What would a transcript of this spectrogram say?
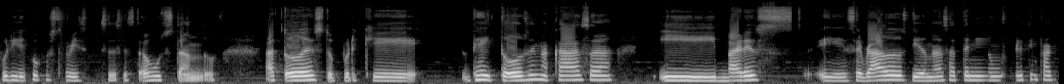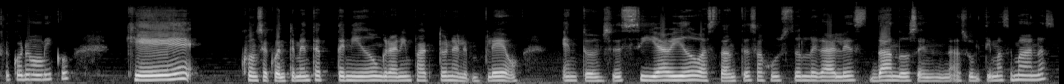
jurídico costarricense se está ajustando a todo esto, porque de todos en la casa y bares eh, cerrados y demás ha tenido un fuerte impacto económico que consecuentemente ha tenido un gran impacto en el empleo. Entonces sí ha habido bastantes ajustes legales dándose en las últimas semanas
